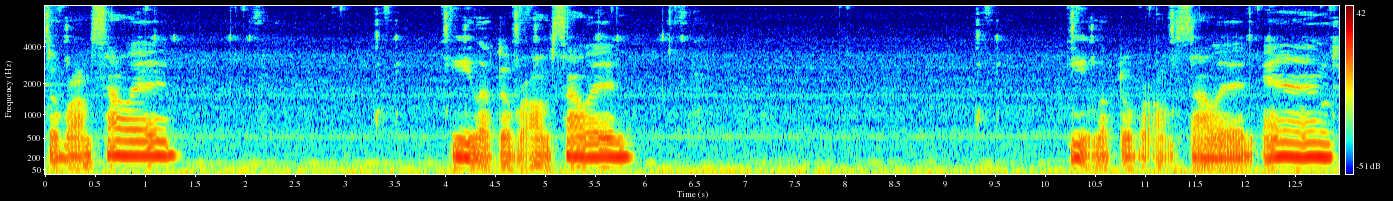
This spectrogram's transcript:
leftover autumn salad. Eat leftover autumn salad. Eat leftover autumn salad and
